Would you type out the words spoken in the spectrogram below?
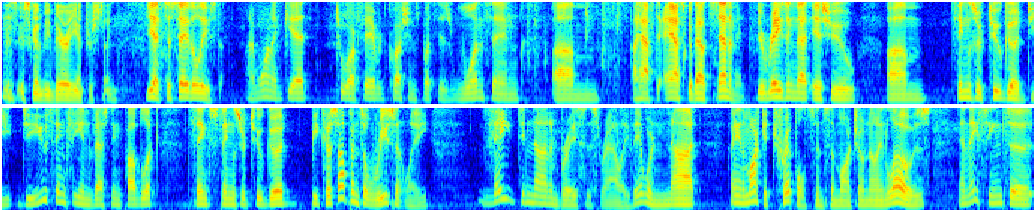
Hmm. it's, it's going to be very interesting. Yeah, to say the least. I want to get to our favorite questions, but there's one thing um, I have to ask about sentiment. You're raising that issue. Um, things are too good. Do you, do you think the investing public thinks things are too good? Because up until recently, they did not embrace this rally. They were not. I mean, the market tripled since the March 09 lows, and they seem to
